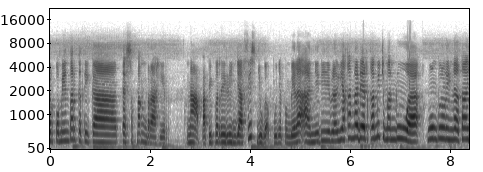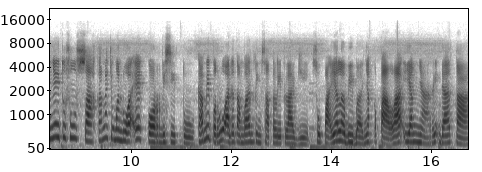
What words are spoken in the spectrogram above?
berkomentar ketika tes Sepang berakhir. Nah, Papi Perilin Javis juga punya pembelaan. Jadi dia bilang, ya karena dari kami cuma dua. Ngumpulin datanya itu susah karena cuma dua ekor di situ. Kami perlu ada tambahan tim satelit lagi supaya lebih banyak kepala yang nyari data.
